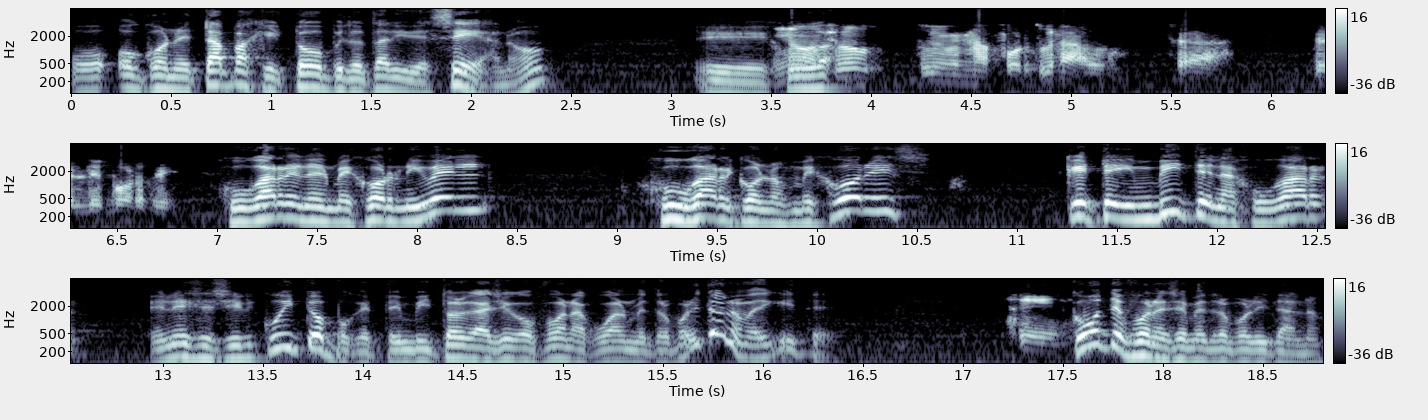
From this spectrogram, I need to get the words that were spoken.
o, o con etapas que todo pelotari desea, ¿no? Eh, No, yo soy un afortunado, o sea, del deporte. Jugar en el mejor nivel, jugar con los mejores, que te inviten a jugar en ese circuito, porque te invitó el gallego Fon a jugar al Metropolitano, me dijiste. Sí. ¿Cómo te fue en ese Metropolitano?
